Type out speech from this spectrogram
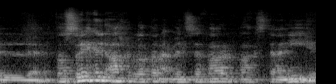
التصريح الآخر اللي طلع من السفاره الباكستانية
